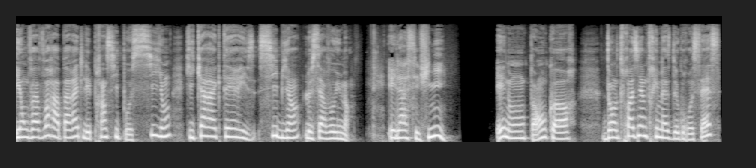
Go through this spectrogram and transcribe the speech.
et on va voir apparaître les principaux sillons qui caractérisent si bien le cerveau humain. Et là, c'est fini. Et non, pas encore. Dans le troisième trimestre de grossesse,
